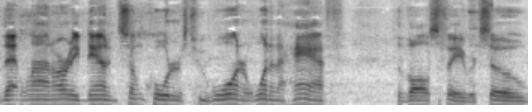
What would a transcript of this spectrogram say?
That line already down in some quarters to one or one and a half. The Vols favorite. So,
